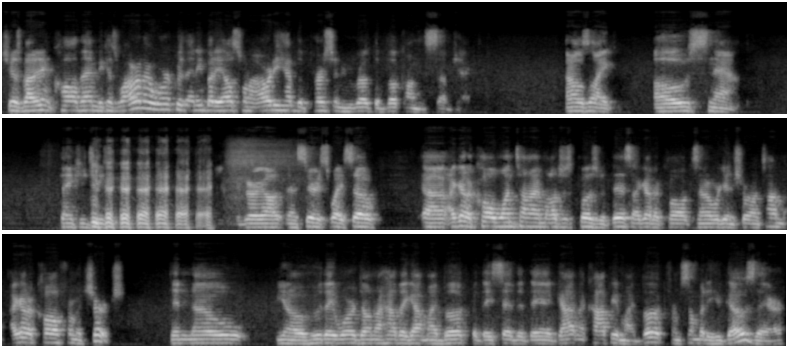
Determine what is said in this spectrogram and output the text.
She goes, but I didn't call them because why would I work with anybody else when I already have the person who wrote the book on the subject? And I was like, oh, snap. Thank you, Jesus. very uh, serious way. So uh, I got a call one time. I'll just close with this. I got a call because I know we're getting short on time. I got a call from a church. Didn't know you know who they were don't know how they got my book but they said that they had gotten a copy of my book from somebody who goes there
